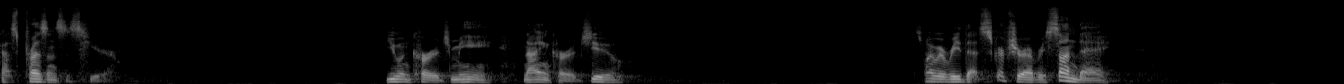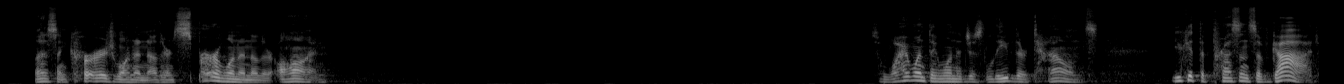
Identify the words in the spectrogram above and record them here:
God's presence is here. You encourage me, and I encourage you. That's why we read that scripture every Sunday. Let us encourage one another and spur one another on. So, why wouldn't they want to just leave their towns? You get the presence of God.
